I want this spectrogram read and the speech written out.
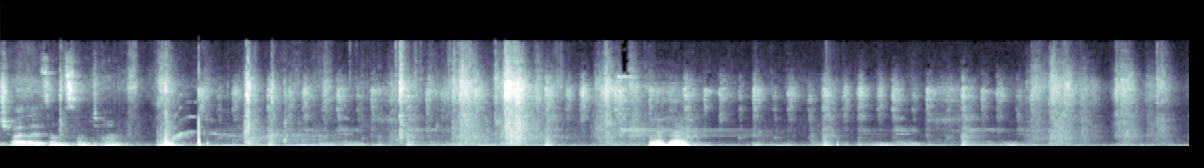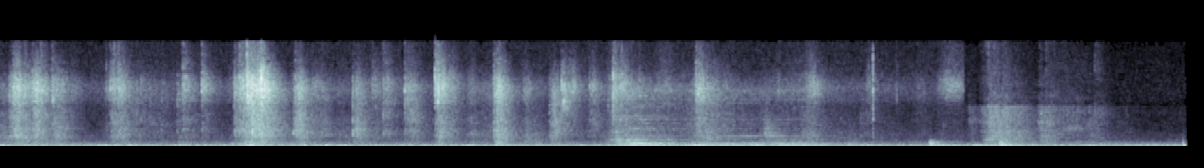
try those on sometime. Mm-hmm.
